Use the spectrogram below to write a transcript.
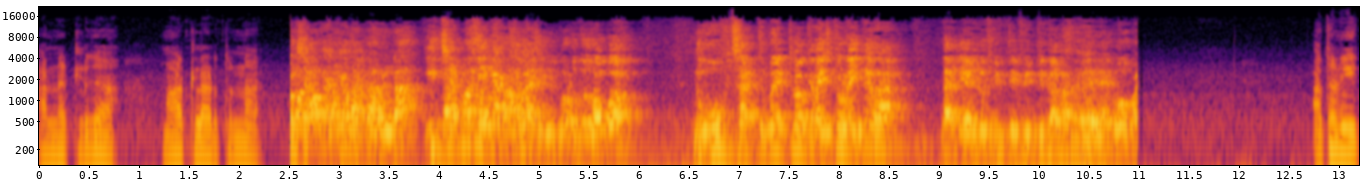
అన్నట్లుగా మాట్లాడుతున్నారు. ప్రకారంగా ఈ. నువ్వు సర్టిఫికేట్లో క్రైస్తవుడు అయితే రా. లేదా ఫిఫ్టీ ఫిఫ్టీ ఓ అతడి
